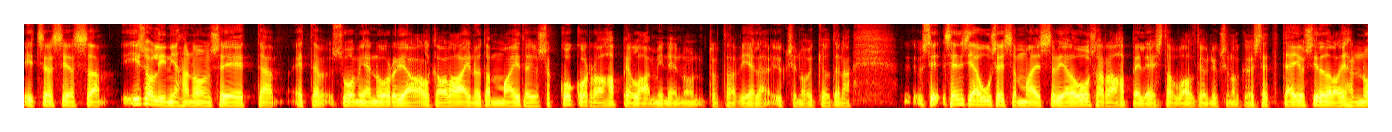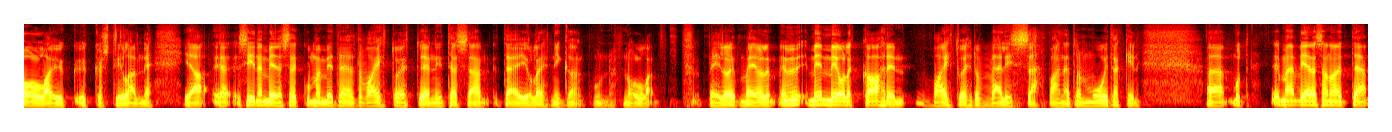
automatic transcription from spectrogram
Itse asiassa iso linjahan on se, että, että Suomi ja Norja alkaa olla ainoita maita, jossa koko rahapelaaminen on tota, vielä yksin oikeutena sen sijaan useissa maissa vielä osa rahapeleistä on valtion yksinoikeudesta, että tämä ei ole sillä tavalla ihan nolla y- ykköstilanne. Ja, ja siinä mielessä, kun mä mietin näitä vaihtoehtoja, niin tässä tämä ei ole niin kuin nolla. Meillä me, ei ole, me, me emme ole kahden vaihtoehdon välissä, vaan näitä on muitakin. Uh, Mutta mä vielä sanon, että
